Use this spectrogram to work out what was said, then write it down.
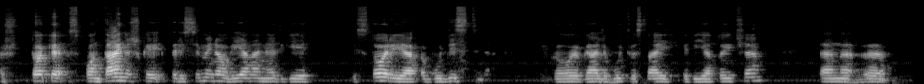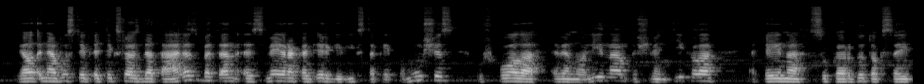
Aš tokia spontaniškai prisiminiau vieną netgi istoriją budistinę galvoju, gali būti visai vietoj čia. Ten e, gal nebus taip tikslios detalės, bet ten esmė yra, kad irgi vyksta kaip mūšis, užpuola vienuolyną, šventyklą, ateina su kardu toksai e,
